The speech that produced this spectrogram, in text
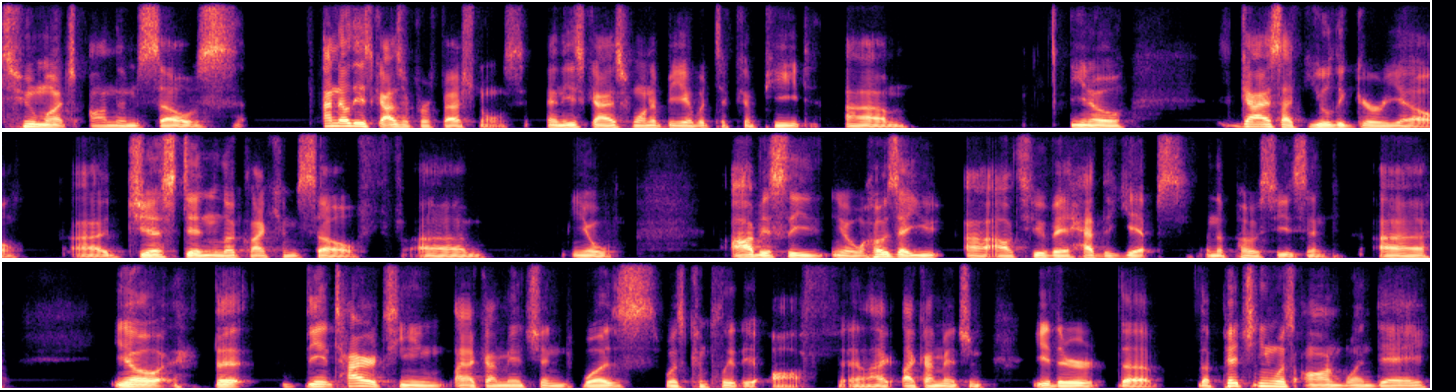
too much on themselves. I know these guys are professionals and these guys want to be able to compete. Um, you know, guys like Yuli Gurriel uh, just didn't look like himself. Um, you know, obviously, you know, Jose uh, Altuve had the yips in the postseason. Uh, you know, the the entire team, like I mentioned, was was completely off. And like like I mentioned, either the the pitching was on one day,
